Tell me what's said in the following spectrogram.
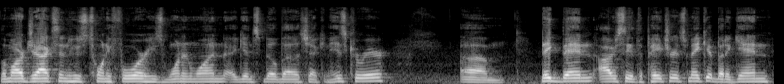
Lamar Jackson, who's 24, he's 1 and 1 against Bill Belichick in his career. Um, Big Ben, obviously, if the Patriots make it, but again,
